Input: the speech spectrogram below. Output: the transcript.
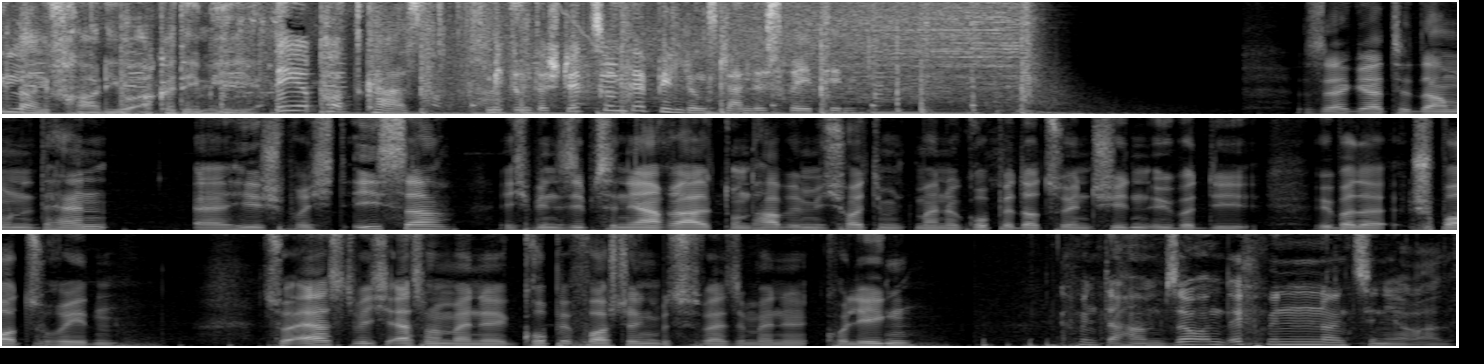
Die Live-Radio Akademie. Der Podcast mit Unterstützung der Bildungslandesrätin. Sehr geehrte Damen und Herren, äh, hier spricht Isa. Ich bin 17 Jahre alt und habe mich heute mit meiner Gruppe dazu entschieden, über, die, über den Sport zu reden. Zuerst will ich erstmal meine Gruppe vorstellen, beziehungsweise meine Kollegen. Ich bin der Hamza und ich bin 19 Jahre alt.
